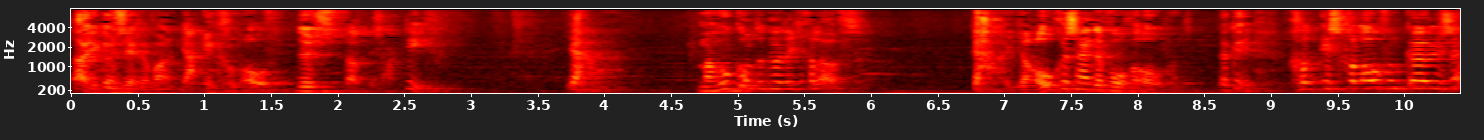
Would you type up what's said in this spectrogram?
Nou, je kunt zeggen van, ja, ik geloof, dus dat is actief. Ja, maar hoe komt het nou dat je gelooft? Ja, je ogen zijn ervoor geopend. Is geloof een keuze?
